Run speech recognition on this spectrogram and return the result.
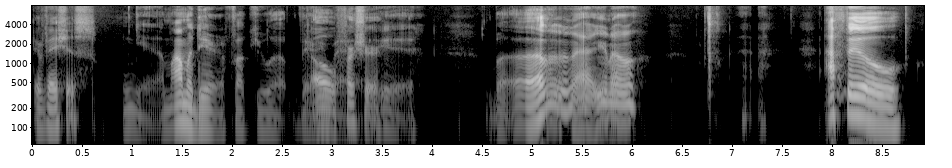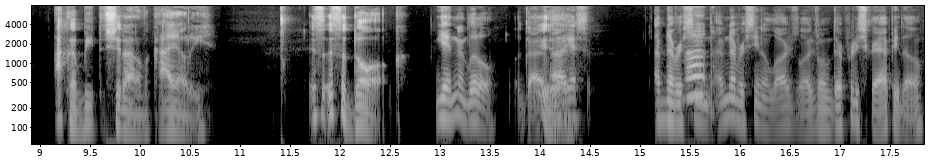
they're vicious. Yeah, a mama deer will fuck you up. Very Oh, bad. for sure. Yeah, but uh, other than that, you know, I feel I could beat the shit out of a coyote. It's it's a dog. Yeah, and they're little. Like, I, Yeah. I guess I've never seen I've never seen a large large one. They're pretty scrappy though,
